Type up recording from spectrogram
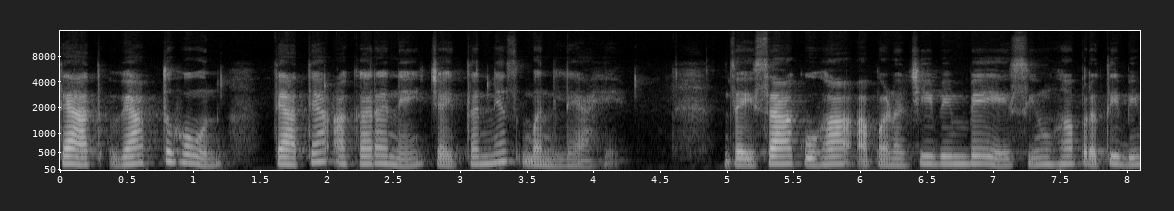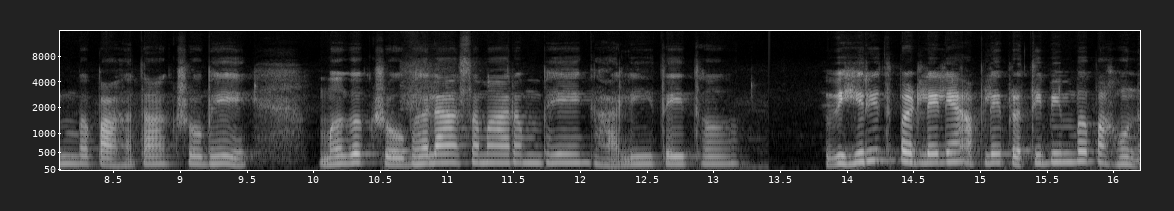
त्यात व्याप्त होऊन त्या त्या आकाराने चैतन्यच बनले आहे. जैसा कुहा आपणची बिंबे सिंह प्रतिबिंब पाहता क्षोभे मग क्षोभला समारंभे घाली तेथ. विहिरीत पडलेले आपले प्रतिबिंब पाहून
